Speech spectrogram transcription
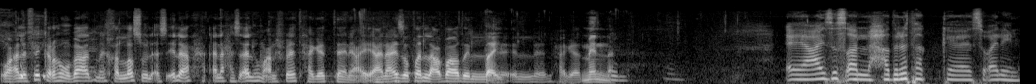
وعلى فكرة هم بعد ما يخلصوا الأسئلة أنا هسألهم عن شوية حاجات تانية. يعني عايز أطلع بعض ال- طيب. ال- الحاجات. منا. آه عايز أسأل حضرتك آه سؤالين.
